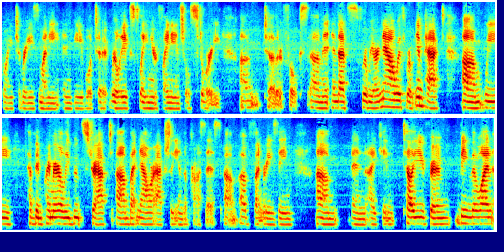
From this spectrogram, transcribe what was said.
going to raise money and be able to really explain your financial story um, to other folks. Um, and, and, that's where we are now with Rho Impact. Um, we have been primarily bootstrapped, um, but now are actually in the process um, of fundraising. and I can tell you from being the one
